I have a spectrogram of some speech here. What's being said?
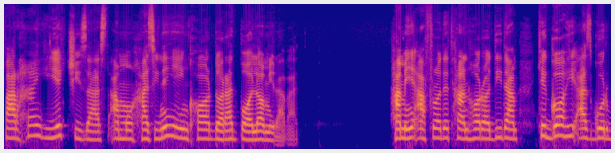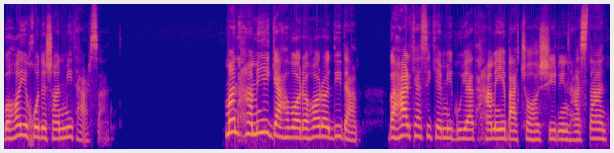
فرهنگ یک چیز است اما هزینه این کار دارد بالا می رود. همه افراد تنها را دیدم که گاهی از گربه های خودشان می ترسند. من همه گهواره ها را دیدم و هر کسی که می‌گوید همه بچه ها شیرین هستند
